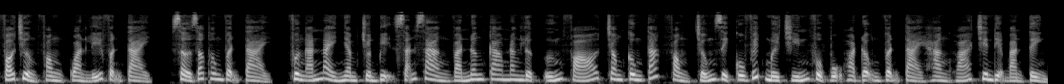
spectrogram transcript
Phó trưởng phòng quản lý vận tải, Sở Giao thông Vận tải, phương án này nhằm chuẩn bị sẵn sàng và nâng cao năng lực ứng phó trong công tác phòng chống dịch COVID-19 phục vụ hoạt động vận tải hàng hóa trên địa bàn tỉnh,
